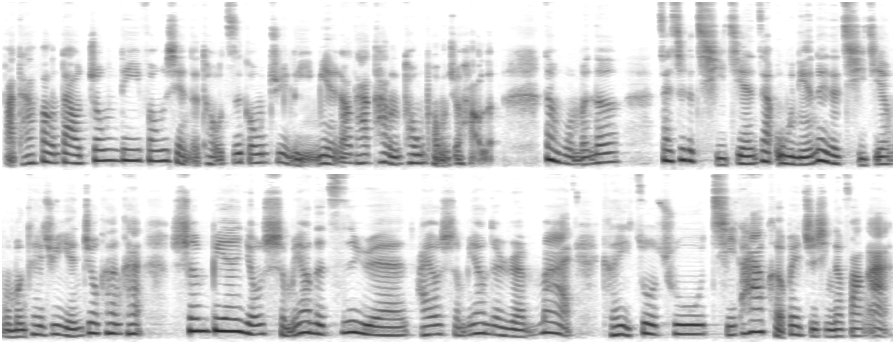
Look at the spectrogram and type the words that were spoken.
把它放到中低风险的投资工具里面，让它抗通膨就好了。那我们呢，在这个期间，在五年内的期间，我们可以去研究看看身边有什么样的资源，还有什么样的人脉，可以做出其他可被执行的方案。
